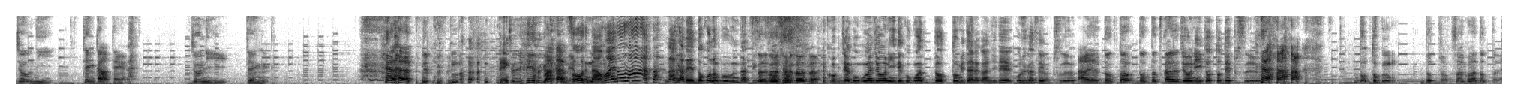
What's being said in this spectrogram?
ジョニー点かな点 ジョニー点 デップス。まあそう名前のな中でどこの部分だっていうこと。そうそうそうそう こじゃあここがジョニーでここがドットみたいな感じでこれがデップス？あれドットドット使う。ジョニー・ドット・デップス。ドットくん、うん、ドット。そこはドットね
